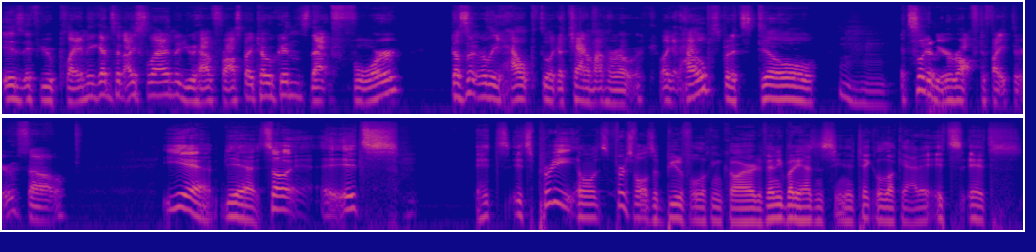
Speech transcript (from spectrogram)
is if you're playing against an Iyslander, you have Frostbite tokens. That four doesn't really help to like a Channel Mount Heroic. Like it helps, but it's still hmm it's still gonna be rough to fight through. So Yeah, yeah. So it's it's it's pretty. Well, it's, first of all, it's a beautiful looking card. If anybody hasn't seen it, take a look at it. It's it's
